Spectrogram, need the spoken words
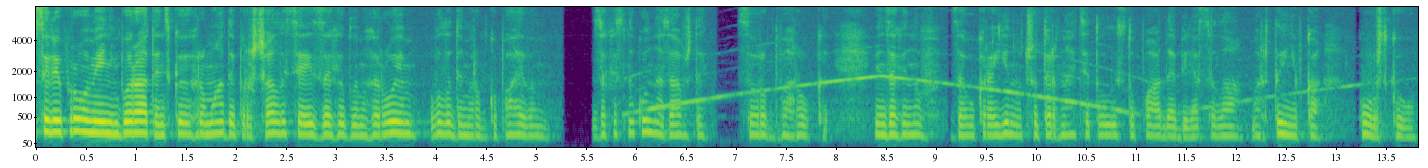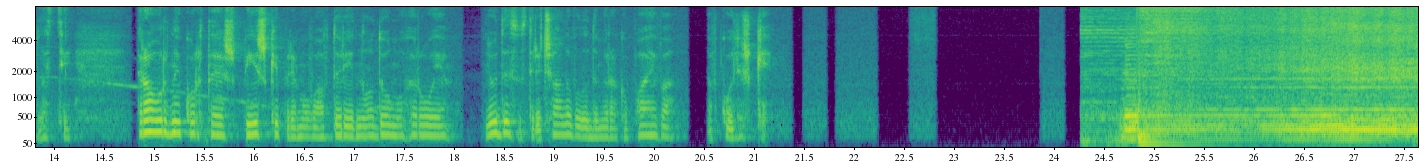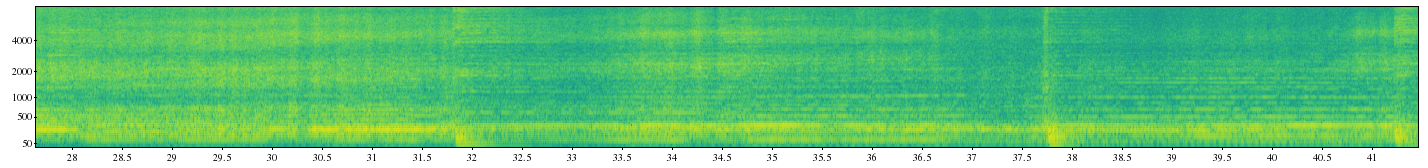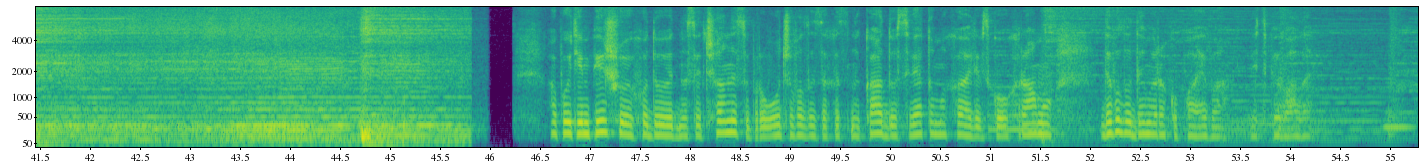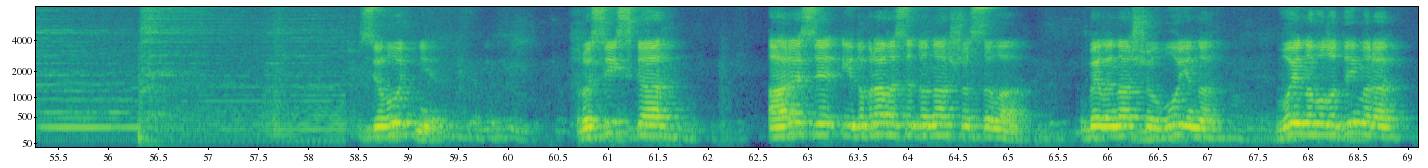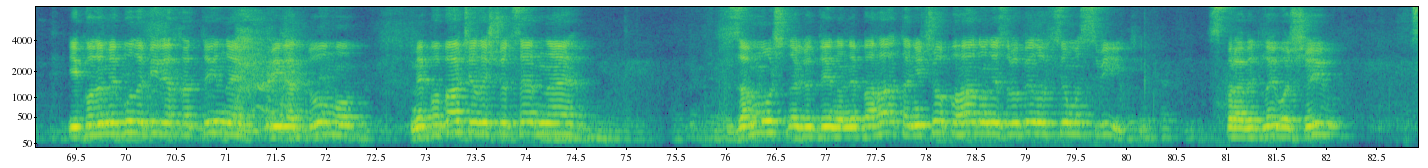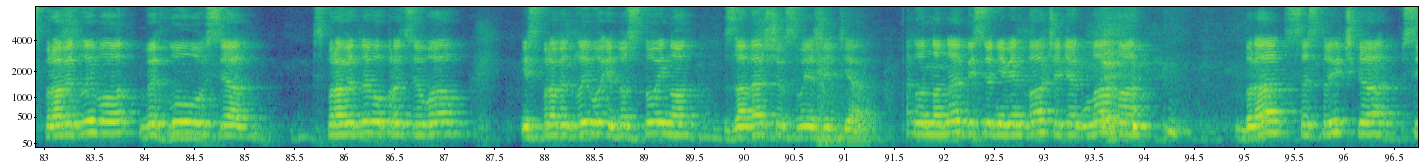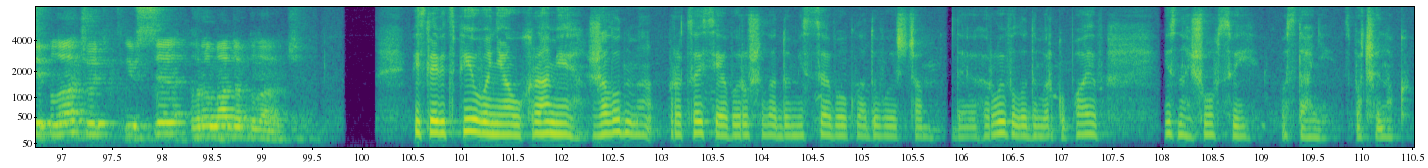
У селі Промінь Боратинської громади прощалися із загиблим героєм Володимиром Копаєвим. Захиснику назавжди 42 роки. Він загинув за Україну 14 листопада біля села Мартинівка Курської області. Траурний кортеж пішки прямував до рідного дому героя. Люди зустрічали Володимира Копаєва навколішки. А потім пішою ходою односельчани супроводжували захисника до Свято-Михайлівського храму, де Володимира Копаєва відспівали. Сьогодні російська агресія і добралася до нашого села. Вбили нашого воїна, воїна Володимира. І коли ми були біля хатини, біля дому, ми побачили, що це не заможна людина, не багата, нічого поганого не зробила в цьому світі. Справедливо жив, справедливо виховувався, справедливо працював і справедливо і достойно завершив своє життя. На небі сьогодні він бачить, як мама, брат, сестричка, всі плачуть і вся громада плаче. Після відспівування у храмі жалобна процесія вирушила до місцевого кладовища, де герой Володимир Копаєв і знайшов свій останній спочинок.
